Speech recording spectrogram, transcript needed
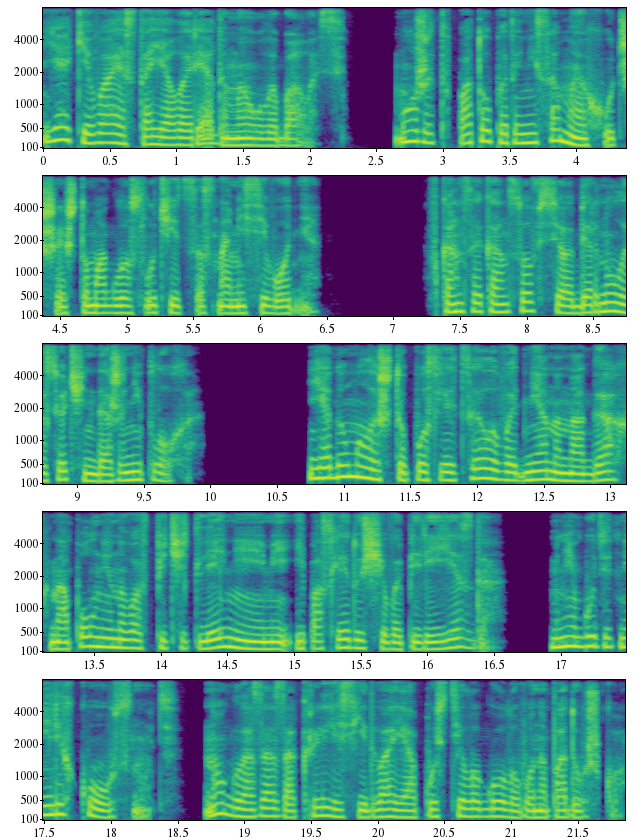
Я, кивая, стояла рядом и улыбалась. Может, потоп — это не самое худшее, что могло случиться с нами сегодня. В конце концов, все обернулось очень даже неплохо. Я думала, что после целого дня на ногах, наполненного впечатлениями и последующего переезда, мне будет нелегко уснуть, но глаза закрылись, едва я опустила голову на подушку.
